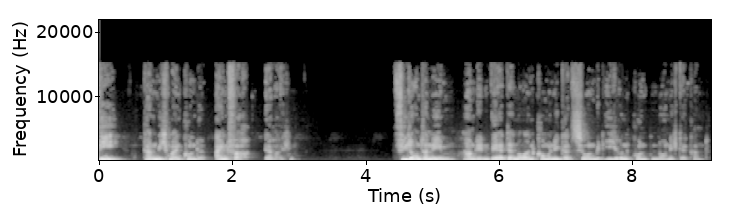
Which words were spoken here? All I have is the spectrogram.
Wie kann mich mein Kunde einfach erreichen? Viele Unternehmen haben den Wert der neuen Kommunikation mit ihren Kunden noch nicht erkannt.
